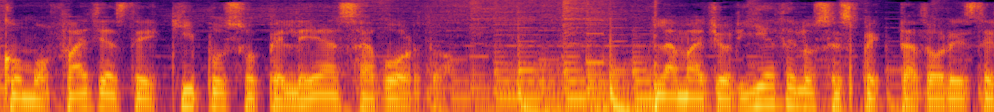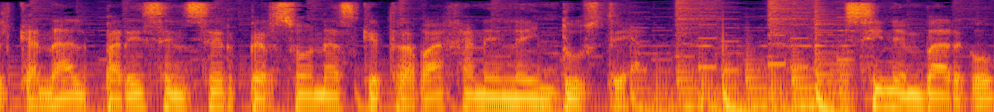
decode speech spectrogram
como fallas de equipos o peleas a bordo. La mayoría de los espectadores del canal parecen ser personas que trabajan en la industria. Sin embargo,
